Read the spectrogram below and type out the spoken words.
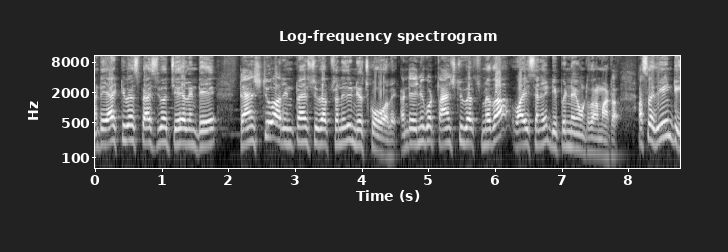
అంటే యాక్టివేస్ ప్యాసివేస్ చేయాలంటే ట్రాన్స్టివ్ ఆర్ ఇంట్రాన్స్టివ్ వెబ్స్ అనేది నేర్చుకోవాలి. అంటే ఎన్ని కూడా ట్రాన్స్టివ్ వెబ్స్ మీద వాయిస్ అనేది డిపెండ్ అయి ఉంటుంది అనమాట అసలు అదేంటి?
